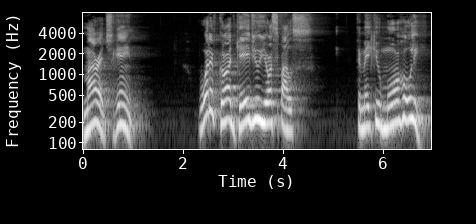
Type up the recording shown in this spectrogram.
Marriage, again. What if God gave you your spouse to make you more holy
